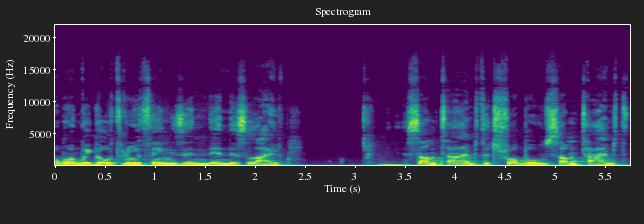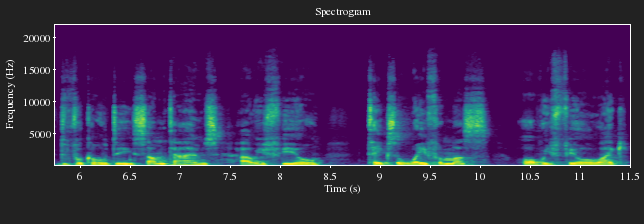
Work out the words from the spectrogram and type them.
when we go through things in, in this life, sometimes the trouble, sometimes the difficulty, sometimes how we feel takes away from us, or we feel like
